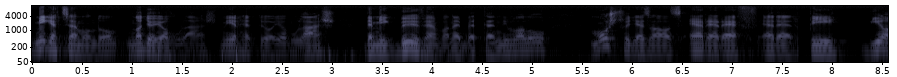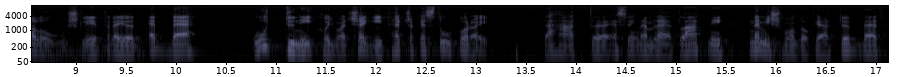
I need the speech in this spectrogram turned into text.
Még egyszer mondom, nagy a javulás, mérhető a javulás, de még bőven van ebbe tennivaló. Most, hogy ez az RRF, RRP dialógus létrejön, ebbe úgy tűnik, hogy majd segíthet, csak ez túl korai. Tehát ezt még nem lehet látni, nem is mondok el többet,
